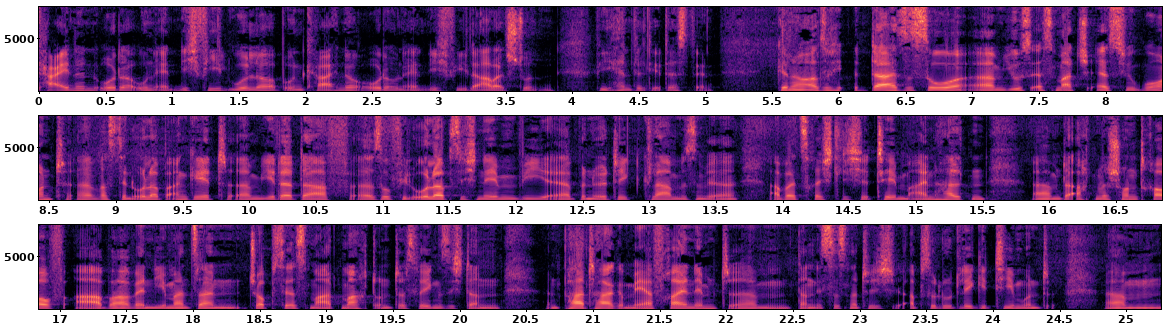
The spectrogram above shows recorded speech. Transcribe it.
keinen oder unendlich viel Urlaub und keine oder unendlich viele Arbeitsstunden. Wie handelt ihr das denn? Genau, also da ist es so, um, use as much as you want, äh, was den Urlaub angeht. Ähm, jeder darf äh, so viel Urlaub sich nehmen, wie er benötigt. Klar müssen wir arbeitsrechtliche Themen einhalten, ähm, da achten wir schon drauf. Aber wenn jemand seinen Job sehr smart macht und deswegen sich dann ein paar Tage mehr frei nimmt, ähm, dann ist das natürlich absolut legitim und ähm,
